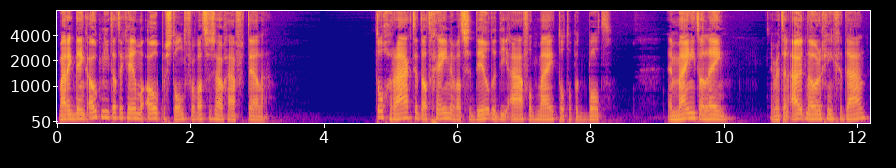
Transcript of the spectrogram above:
maar ik denk ook niet dat ik helemaal open stond voor wat ze zou gaan vertellen. Toch raakte datgene wat ze deelde die avond mij tot op het bot. En mij niet alleen. Er werd een uitnodiging gedaan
